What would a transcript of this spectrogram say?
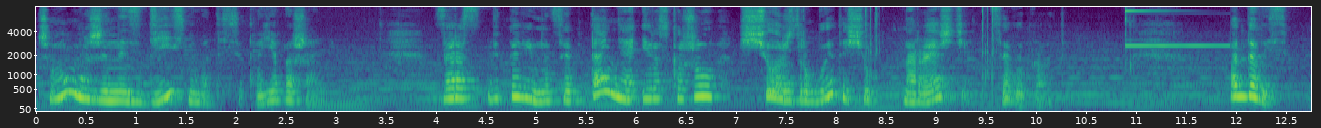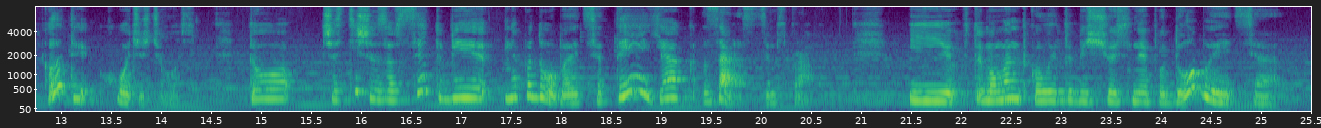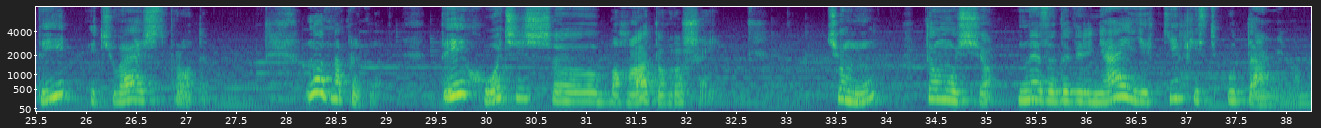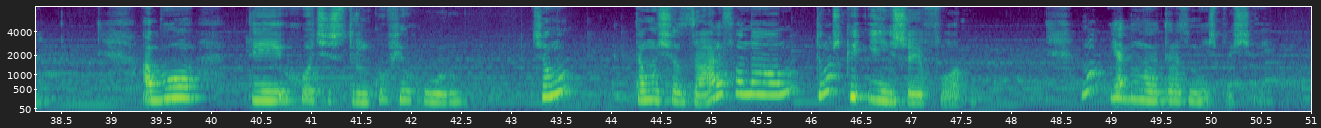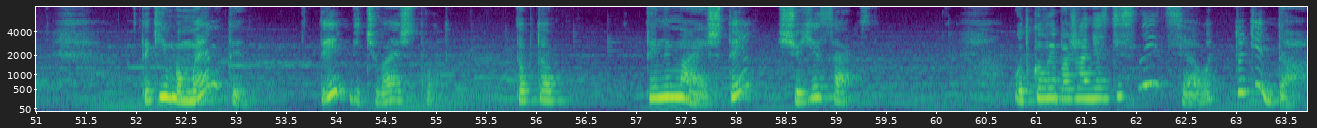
чому може не здійснюватися твоє бажання? Зараз відповім на це питання і розкажу, що ж зробити, щоб нарешті це виправити. От дивись, коли ти хочеш чогось, то частіше за все тобі не подобається те, як зараз з цим справа. І в той момент, коли тобі щось не подобається, ти відчуваєш спротив. Ну, от, наприклад, ти хочеш е, багато грошей. Чому? Тому що не задовільняє їх кількість у даний момент. Або ти хочеш струнку фігуру. Чому? Тому що зараз вона ну, трошки іншої форми. Ну, я думаю, ти розумієш, про що я. В такі моменти ти відчуваєш спротив. Тобто ти не маєш те, що є зараз. От коли бажання здійсниться, от тоді да.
